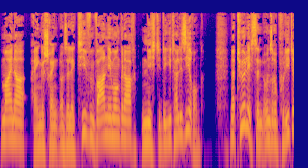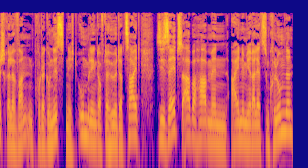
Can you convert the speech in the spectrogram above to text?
meiner eingeschränkten und selektiven Wahrnehmung nach nicht die Digitalisierung. Natürlich sind unsere politisch relevanten Protagonisten nicht unbedingt auf der Höhe der Zeit, sie selbst aber haben in einem ihrer letzten Kolumnen,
